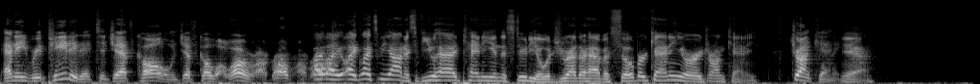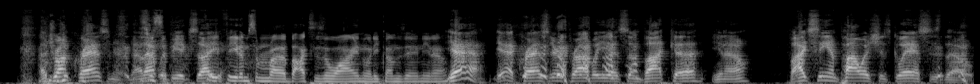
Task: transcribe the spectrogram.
And he repeated it to Jeff Cole, and Jeff Cole went, whoa, whoa, whoa, like, like, let's be honest. If you had Kenney in the studio, would you rather have a sober Kenney or a drunk Kenney? drunk Kenney, Yeah. a drunk Krasner. Now that would be exciting. Feed him some uh, boxes of wine when he comes in. You know. Yeah, yeah. Krasner probably has some vodka. You know, if I see him polish his glasses, though,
